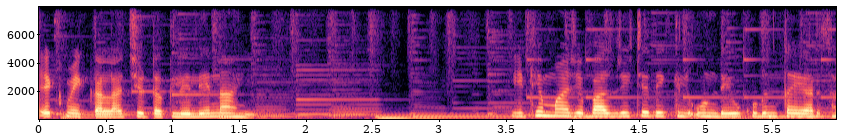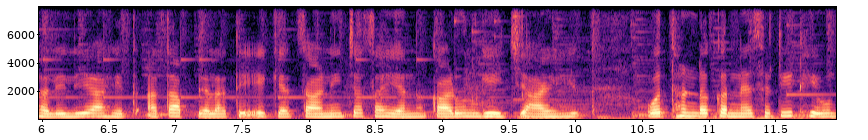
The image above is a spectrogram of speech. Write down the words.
एकमेकाला चिटकलेले नाही. इथे माझे बाजरीचे देखील उंडे उकडून तयार झालेले आहेत. आता आपल्याला ते एका चाळणीच्या साह्यानं काढून घ्यायचे आहेत व थंड करण्यासाठी ठेवून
